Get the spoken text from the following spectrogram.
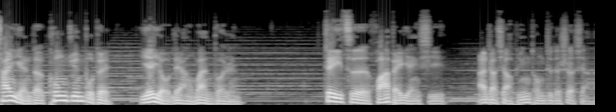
参演的空军部队，也有两万多人。这一次华北演习，按照小平同志的设想，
